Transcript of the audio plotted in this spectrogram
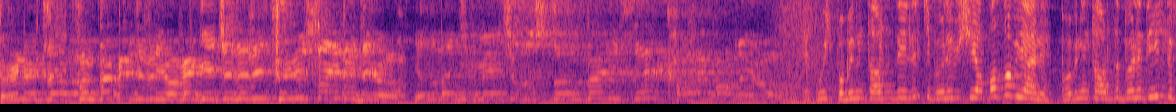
Köyün etrafında beliriyor ve geceleri köyü seyrediyor. Yanına gitmeye çalıştığımda ise kayboluyor. E bu hiç Bobby'nin tarzı değildir ki böyle bir şey yapmaz Bobby yani. Bobby'nin tarzı böyle değildir.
